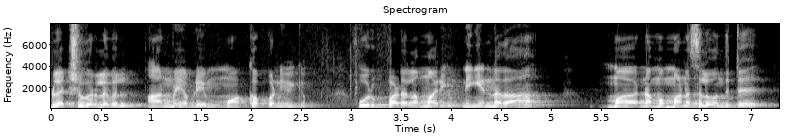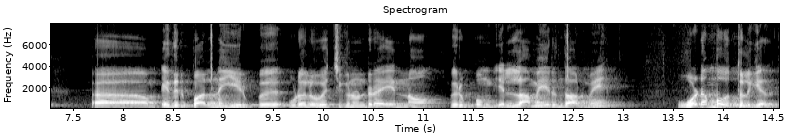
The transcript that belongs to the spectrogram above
பிளட் சுகர் லெவல் ஆண்மை அப்படியே மாக்கப் பண்ணி வைக்கும். ஒரு படலம் மாதிரி நீங்கள் என்ன தான் ம நம்ம மனசில் வந்துட்டு எதிர்பாலின எதிர்ப்பாலின ஈர்ப்பு உடலை வச்சுக்கணுன்ற எண்ணம் விருப்பம் எல்லாமே இருந்தாலுமே உடம்பு ஒத்துழைக்காது.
